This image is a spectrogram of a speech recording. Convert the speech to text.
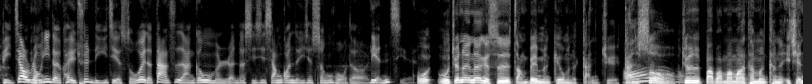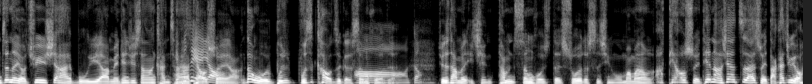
比较容易的可以去理解所谓的大自然跟我们人的息息相关的一些生活的连结？我我觉得那个是长辈们给我们的感觉感受，哦、就是爸爸妈妈他们可能以前真的有去下海捕鱼啊，每天去山上砍柴啊、挑水啊。但我不是不是靠这个生活的，哦、懂。就是他们以前他们生活的所有的事情，我妈妈说啊，挑水，天哪，现在自来水打开就有，啊、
